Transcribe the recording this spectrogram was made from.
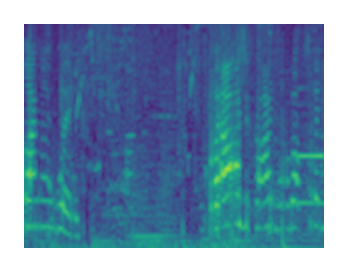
language. Wait, Isaac, I'm about to send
